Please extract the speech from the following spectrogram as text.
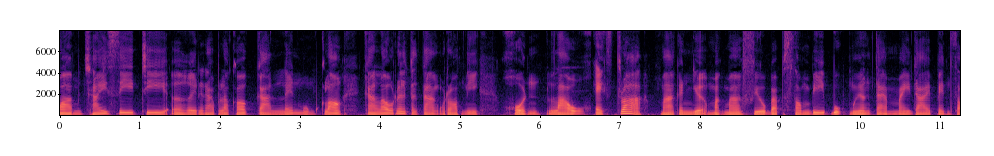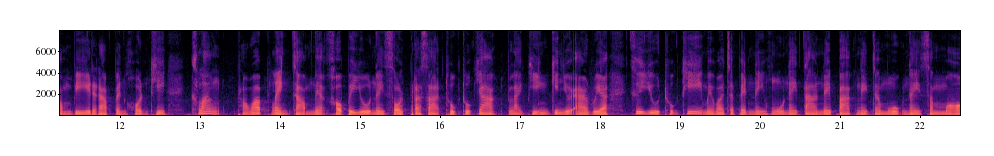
ความใช้ CG เอ่ยนะครับ แล้วก็การเล่นมุมกล้อง การเล่าเรื่องต่างๆ รอบนี้ขนเหล่าเอ็กซ์ตร้ามากันเยอะมากๆฟิลแบบซอมบี้บุกเมืองแต่ไม่ได้เป็นซอมบี้นะครับเป็นคนที่คลั่ง เพราะว่าเพลงจัมเนี่ยเข้าไปอยู่ในโสดประสาททุกๆ อย่าง Blackpink กิน Your Area คืออยู่ทุกที่ไม่ว่าจะเป็นในหูในตาในปากในจมูกในสมอง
